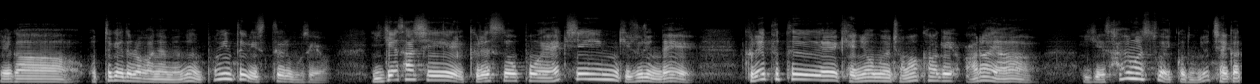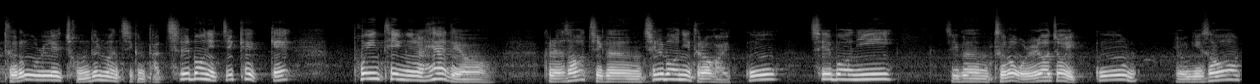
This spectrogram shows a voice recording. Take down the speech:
얘가 어떻게 들어가냐면은 포인트 리스트를 보세요. 이게 사실 Grasshopper의 핵심 기술인데 graft의 개념을 정확하게 알아야 이게 사용할 수가 있거든요. 제가 들어올릴 점들만 지금 다 7번이 찍혀 있게 포인팅을 해야 돼요. 그래서 지금 7번이 들어가 있고 7번이 지금 들어 올려져 있고 여기서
